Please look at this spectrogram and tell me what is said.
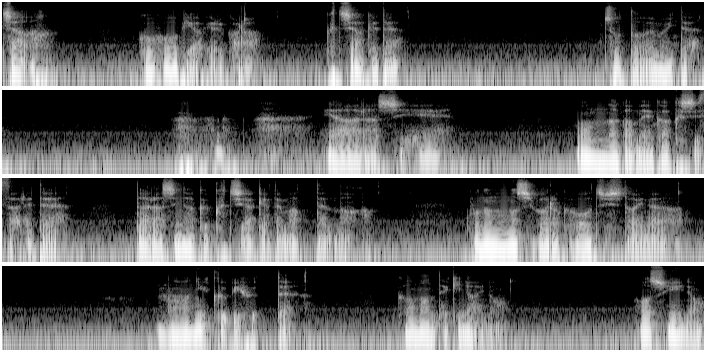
じゃあご褒美あげるから口開けて。ちょっと上向いて。やらしい。女が目隠しされて。だらしなく口開けて待ってんな。このまましばらく放置したいね。何首振って我慢できないの？欲しいの？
